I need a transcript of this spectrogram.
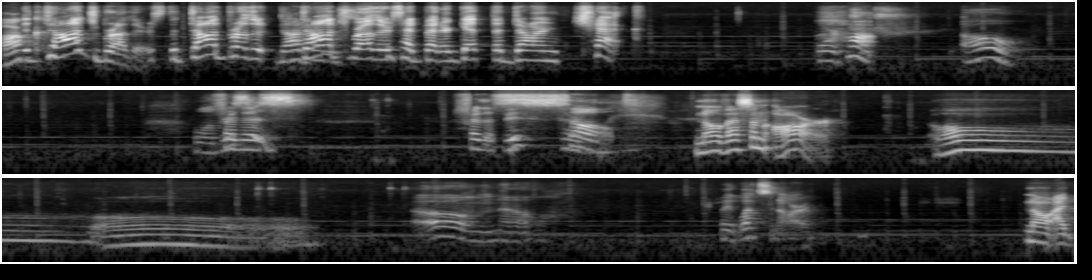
The Dodge brothers. The Dodge brother Dodge Dodge, brothers. brothers. had better get the darn check. Or Huh. oh, well, For this this- is For the this um, salt. certainly- No, that's an R. Oh. Oh. Oh no. Wait, what's an R? No, I.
